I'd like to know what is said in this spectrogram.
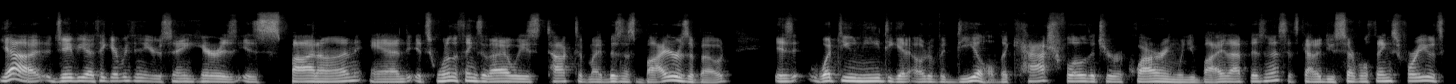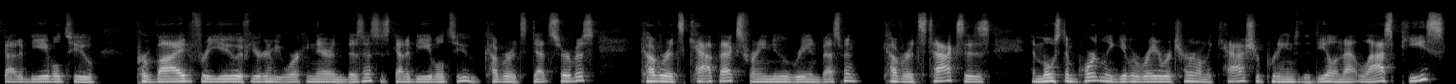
Yeah, JV, I think everything that you're saying here is is spot on, and it's one of the things that I always talk to my business buyers about. Is what do you need to get out of a deal? The cash flow that you're acquiring when you buy that business, it's got to do several things for you. It's got to be able to provide for you if you're going to be working there in the business. It's got to be able to cover its debt service cover its capex for any new reinvestment, cover its taxes, and most importantly, give a rate of return on the cash you're putting into the deal. And that last piece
